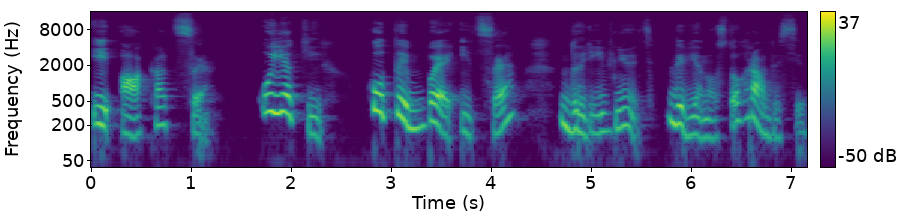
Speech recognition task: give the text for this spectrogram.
і АКЦ, у яких кути Б і С дорівнюють 90 градусів.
